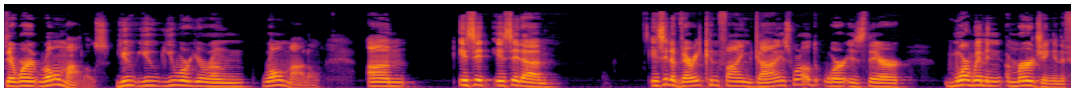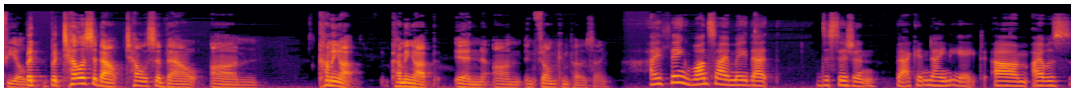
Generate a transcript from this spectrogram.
there weren't role models. You you you were your own role model. Um, is it is it um is it a very confined guys world or is there more women emerging in the field? But but tell us about tell us about um, coming up coming up in um, in film composing. I think once I made that decision back in '98, um, I was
